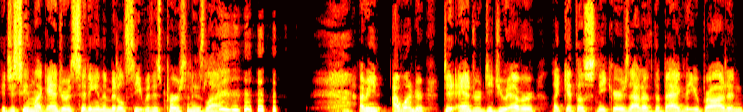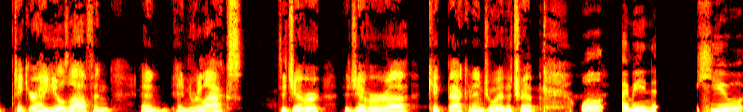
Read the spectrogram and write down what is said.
it just seemed like Andrew was sitting in the middle seat with his purse in his lap. I mean, I wonder, did Andrew, did you ever like get those sneakers out of the bag that you brought and take your high heels off and, and, and relax? Did you ever, did you ever, uh, kick back and enjoy the trip? Well, I mean, Hugh,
